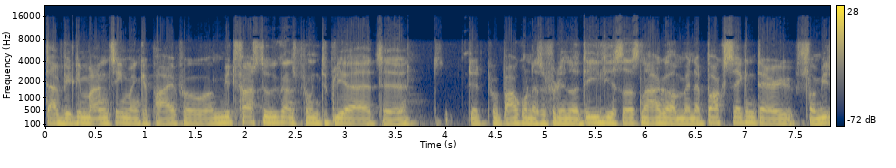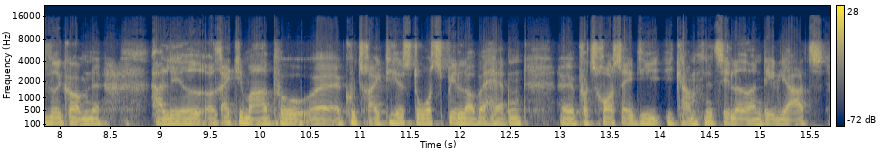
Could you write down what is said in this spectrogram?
der er virkelig mange ting, man kan pege på. Mit første udgangspunkt, det bliver, at øh, det på baggrund af selvfølgelig noget, det I lige sidder og snakker om, men at Box Secondary for mit vedkommende har levet rigtig meget på øh, at kunne trække de her store spil op af hatten, øh, på trods af, at de i kampene tillader en del yards.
